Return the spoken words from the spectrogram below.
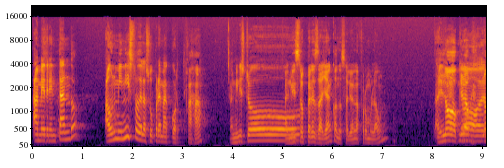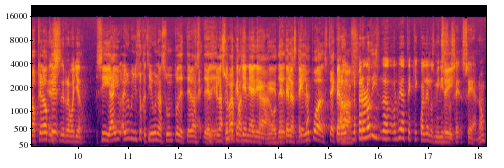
amedrentando a un ministro de la Suprema Corte. Ajá. Al ministro... ¿El ministro Pérez Dayán cuando salió en la Fórmula 1? No, creo, no, creo que Es Rebolledo. Sí, hay, hay un ministro que tiene un asunto de TV Azteca. El, el asunto que tiene de, de, de Azteca. Grupo Azteca. Pero, pero lo, olvídate que, cuál de los ministros Sí. sea, ¿no?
